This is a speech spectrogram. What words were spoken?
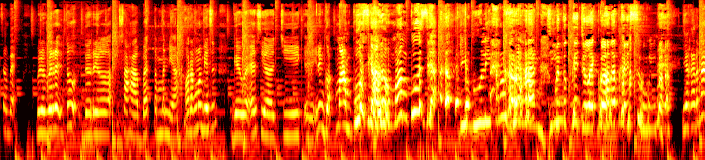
Sampai bener-bener itu the real sahabat temen ya. Orang mah biasanya GWS ya cik. Eh, ini enggak mampus lu? Mampus ya. Dibully terus ya anjing. bentuknya jelek banget guys sumpah. Ya karena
